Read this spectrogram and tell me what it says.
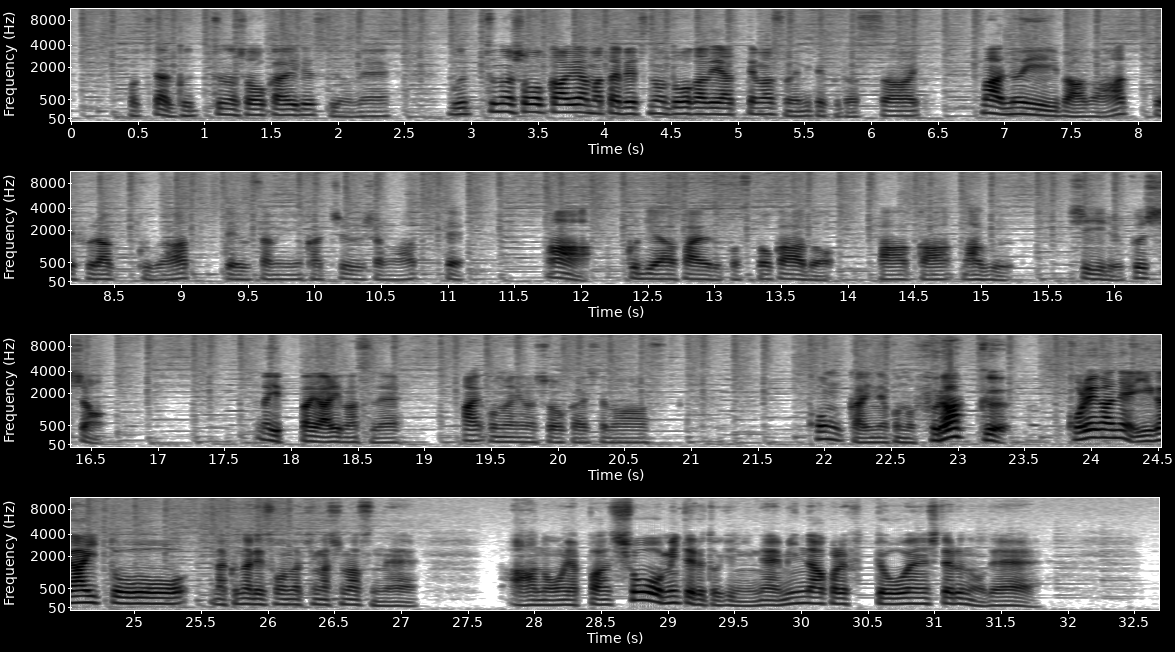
こちらグッズの紹介ですよね。グッズの紹介はまた別の動画でやってますので見てください。まあ、ヌイバーがあって、フラッグがあって、ウサ耳カチューシャがあって、まあ、クリアファイル、ポストカード、パーカー、マグ、シール、クッション。まあ、いっぱいありますね。はい、この辺を紹介してます。今回ね、このフラッグ。これがね、意外となくなりそうな気がしますね。あの、やっぱショーを見てる時にね、みんなこれ振って応援してるので、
